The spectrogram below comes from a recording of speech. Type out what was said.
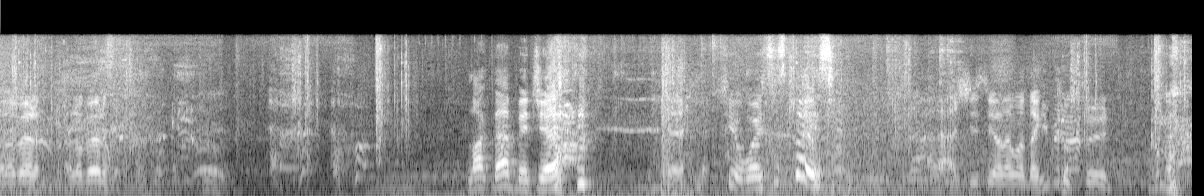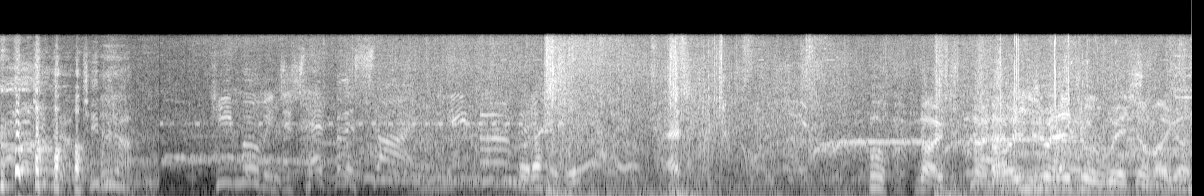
Elevator, elevator. Lock that bitch out. she a waste of space. Ah, she's the only one that can cook food. Keep it up. Keep moving. Just head for the side. Keep moving. Oh, that's a good. No, no, no. Oh, you went into a witch, oh my god.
